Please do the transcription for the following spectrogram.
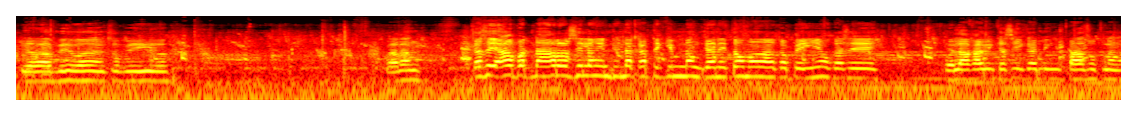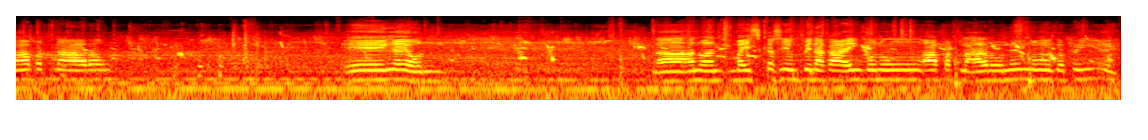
Grabe mga kapeyo. Parang, kasi apat na araw silang hindi nakatikim ng ganito mga kapeyo kasi wala kami kasi kaming pasok ng apat na araw. Eh ngayon, na ano, mais kasi yung pinakain ko nung apat na araw na yun mga kapeyo eh.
